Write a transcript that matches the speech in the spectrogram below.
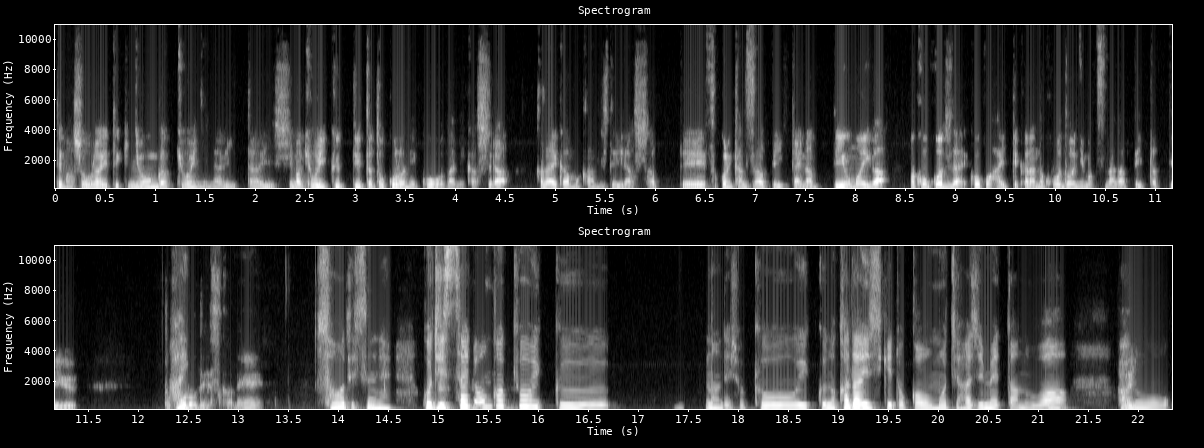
で、まあ、将来的には音楽教員になりたいし、まあ、教育っていったところにこう何かしら課題感も感じていらっしゃって、そこに携わっていきたいなっていう思いが、まあ、高校時代、高校入ってからの行動にもつながっていったっていうところですかね。そうですね。こう実際に音楽教育なんでしょう教育の課題意識とかを持ち始めたのははい。あの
